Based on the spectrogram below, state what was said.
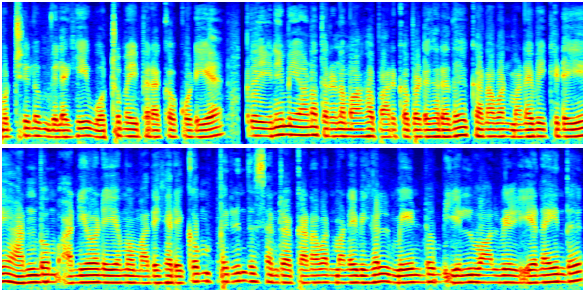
முற்றிலும் விலகி ஒற்றுமை பிறக்கக்கூடிய ஒரு இனிமையான தருணமாக பார்க்கப்படுகிறது. கணவன் மனைவிக்கிடையே அன்பும் அந்யோன்யமும் அதிகரிக்கும். பிரிந்து சென்ற கணவன் மனைவிகள் மீண்டும் இல்வாழ்வில் இணைந்து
